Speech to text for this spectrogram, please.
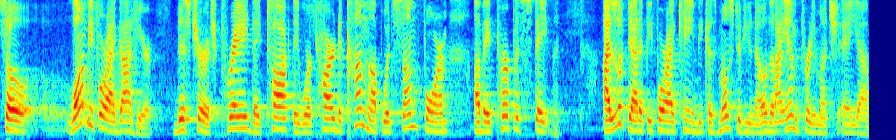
So, long before I got here, this church prayed, they talked, they worked hard to come up with some form of a purpose statement. I looked at it before I came because most of you know that I am pretty much a, uh,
